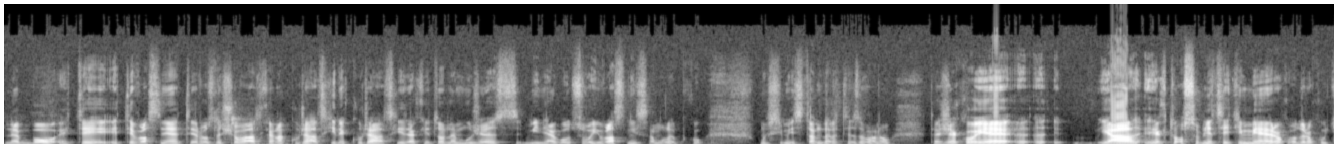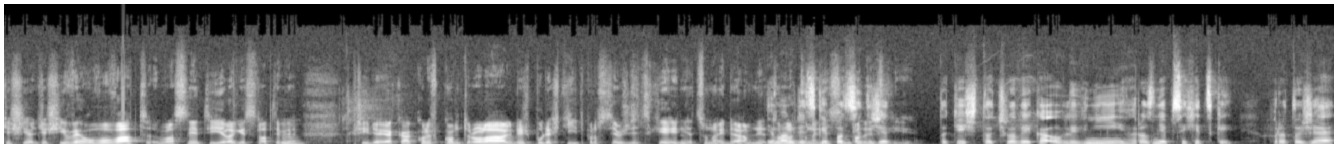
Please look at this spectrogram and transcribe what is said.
nebo i ty, i ty vlastně ty rozlišovátka na kuřácký, nekuřácký, taky to nemůže mít nějakou svoji vlastní samolepku. musí mít standardizovanou. Takže jako je, eh, eh, já, jak to osobně cítím, je rok od roku těžší a těžší vyhovovat vlastně té legislativě. Hmm. Přijde jakákoliv kontrola, když bude chtít, prostě vždycky něco najde a mě Já mám vždycky pocit, že totiž to člověka ovlivní hrozně psychicky protože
